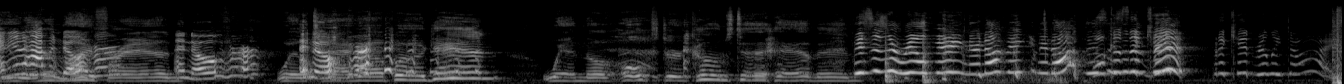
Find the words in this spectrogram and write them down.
And it You happened and my over friend and over will and over. again when the Hulkster comes to heaven. This is a real thing. They're not making it up. This Well, is because a the kid, but a kid really died.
